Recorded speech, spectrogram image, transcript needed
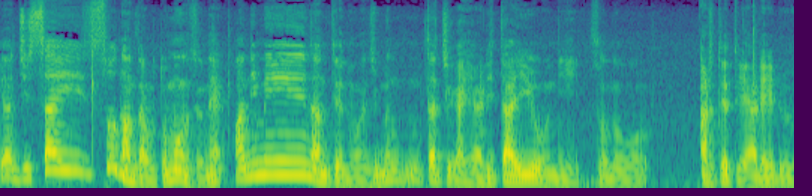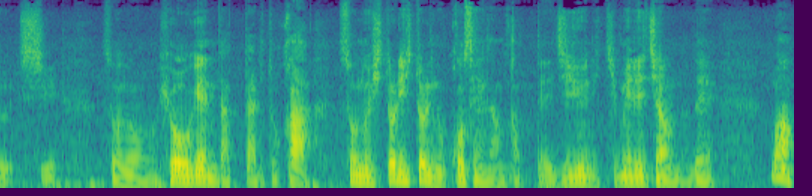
いや実際そうなんだろうと思うんですよね。アニメなんていうのは自分たちがやりたいようにそのある程度やれるしその表現だったりとかその一人一人の個性なんかって自由に決めれちゃうのでまあ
